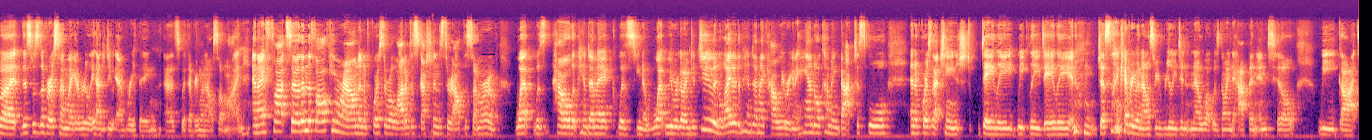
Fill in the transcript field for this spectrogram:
but this was the first time like I really had to do everything as with everyone else online. And I thought so then the fall came around and of course there were a lot of discussions throughout the summer of what was how the pandemic was, you know, what we were going to do in the light of the pandemic, how we were going to handle coming back to school. And of course that changed daily, weekly, daily and just like everyone else we really didn't know what was going to happen until we got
